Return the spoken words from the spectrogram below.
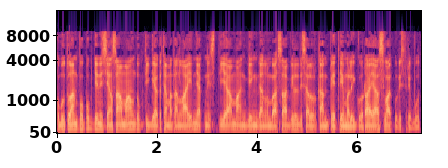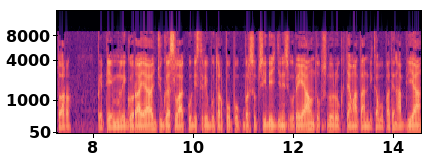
Kebutuhan pupuk jenis yang sama untuk tiga kecamatan lain yakni Setia, Mangging, dan Lembah Sabil disalurkan PT Meligo Raya selaku distributor. PT Meligo Raya juga selaku distributor pupuk bersubsidi jenis urea untuk seluruh kecamatan di Kabupaten Abdia,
